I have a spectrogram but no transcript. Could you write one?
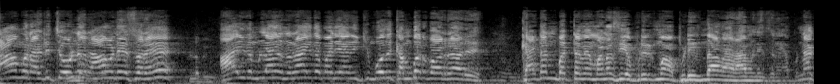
ராமர் அடிச்ச உடனே ராவணேஸ்வரன் ஆயுதம் இல்லாத நிராயுதபாணியா நிக்கும் போது கம்பர் பாடுறாரு. கடன் பட்டவன் மனசு எப்படி இருக்குமோ அப்படி இருந்தா நான் ராவணேஸ்வரன். அப்படின்னா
